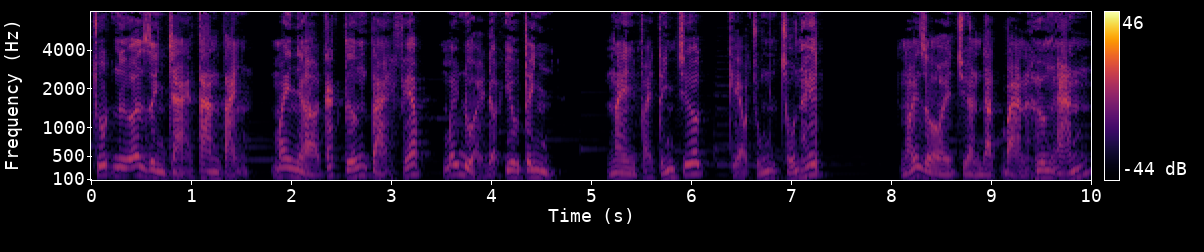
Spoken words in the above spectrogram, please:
chút nữa dinh trại tan tành, may nhờ các tướng tài phép mới đuổi được yêu tinh nay phải tính trước, kẻo chúng trốn hết. Nói rồi truyền đặt bàn hương án,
